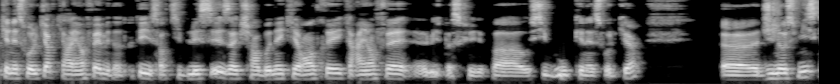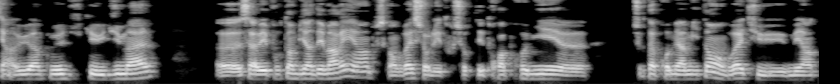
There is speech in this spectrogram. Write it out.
Kenneth Walker qui a rien fait, mais d'un côté il est sorti blessé. Zach Charbonnet qui est rentré, qui a rien fait, lui parce qu'il est pas aussi bon que Kenneth Walker. Gino Smith qui a eu un peu, qui a eu du mal. Euh, ça avait pourtant bien démarré, hein, puisqu'en vrai sur les sur tes trois premiers, euh, sur ta première mi-temps, en vrai tu mets un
